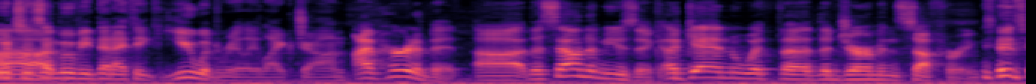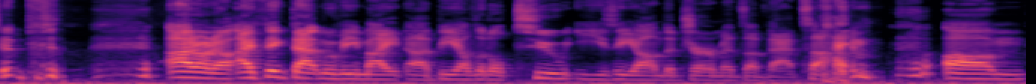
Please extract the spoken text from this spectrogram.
Which is Ah. a movie that I think you would really like, John. I've heard of it. Uh, the Sound of Music, again with the, the German suffering. I don't know. I think that movie might uh, be a little too easy on the Germans of that time. Um,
